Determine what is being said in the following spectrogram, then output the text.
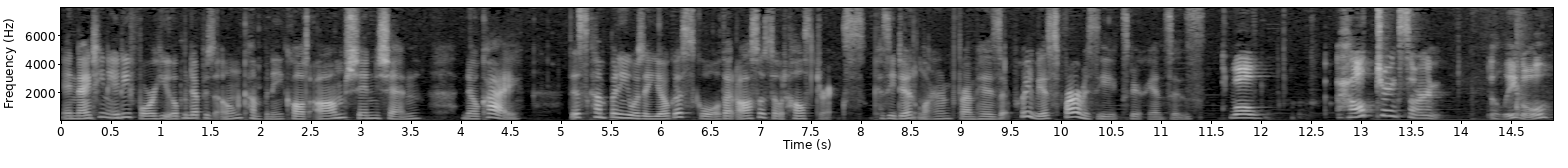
In 1984, he opened up his own company called Om Shin Shen No Kai. This company was a yoga school that also sold health drinks because he didn't learn from his previous pharmacy experiences. Well, health drinks aren't illegal.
